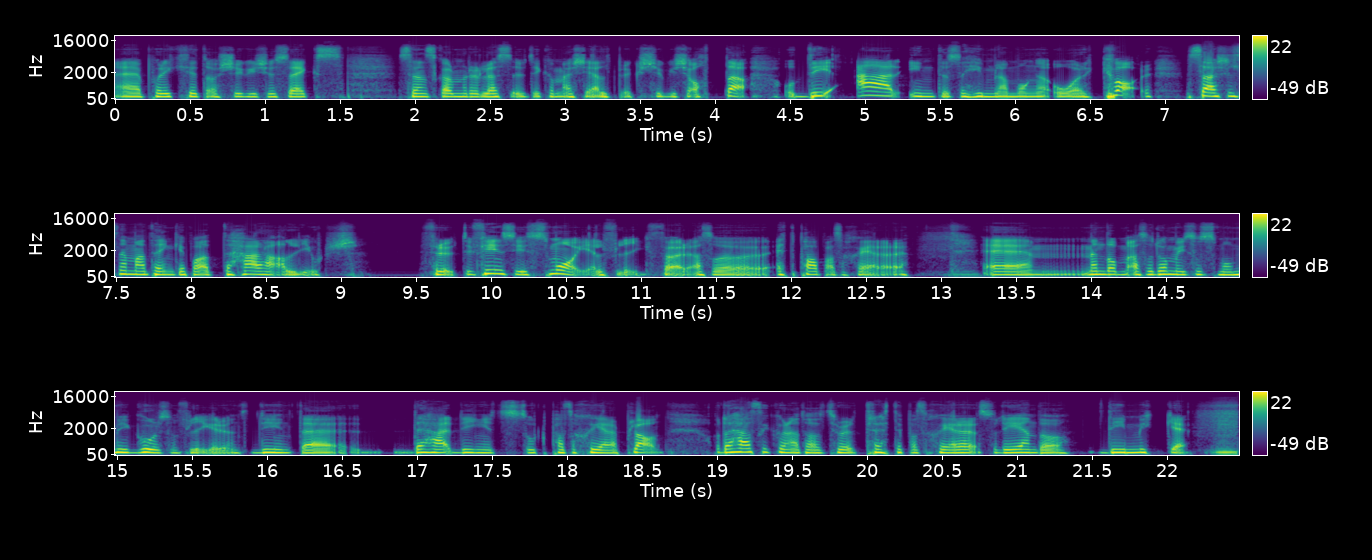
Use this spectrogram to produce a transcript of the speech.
eh, på riktigt år 2026. Sen ska de rullas ut i kommersiellt bruk 2028 och det är inte så himla många år kvar. Särskilt när man tänker på att det här har aldrig gjorts förut. Det finns ju små elflyg för alltså, ett par passagerare. Um, men de, alltså, de är ju så små myggor som flyger runt. Det är, inte, det här, det är inget stort passagerarplan. Och det här ska kunna ta tror jag, 30 passagerare så det är ändå det är mycket. Mm.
